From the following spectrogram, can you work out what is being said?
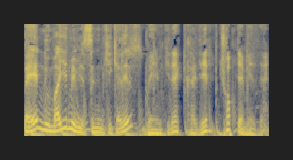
Ben numara 21 seninki Kadir. Benimki de Kadir Çopdemir'di.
